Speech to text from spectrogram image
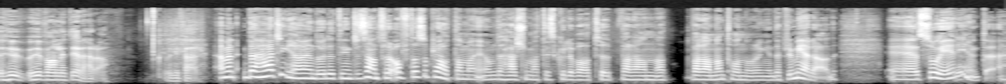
Hur, hur vanligt är det här då? Ungefär? Ja, men det här tycker jag ändå är lite intressant för ofta så pratar man ju om det här som att det skulle vara typ varannat, varannan tonåring är deprimerad. Eh, så är det ju inte.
